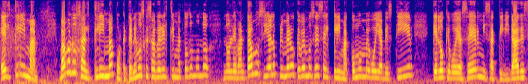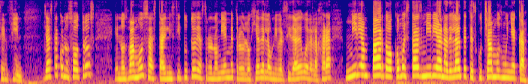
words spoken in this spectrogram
el clima. Vámonos al clima porque tenemos que saber el clima. Todo el mundo nos levantamos y ya lo primero que vemos es el clima. ¿Cómo me voy a vestir? ¿Qué es lo que voy a hacer? Mis actividades, en fin. Ya está con nosotros. eh, nos vamos hasta el Instituto de Astronomía y Meteorología de la Universidad de Guadalajara. Miriam Pardo, ¿cómo estás, Miriam? Adelante, te escuchamos, muñeca.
